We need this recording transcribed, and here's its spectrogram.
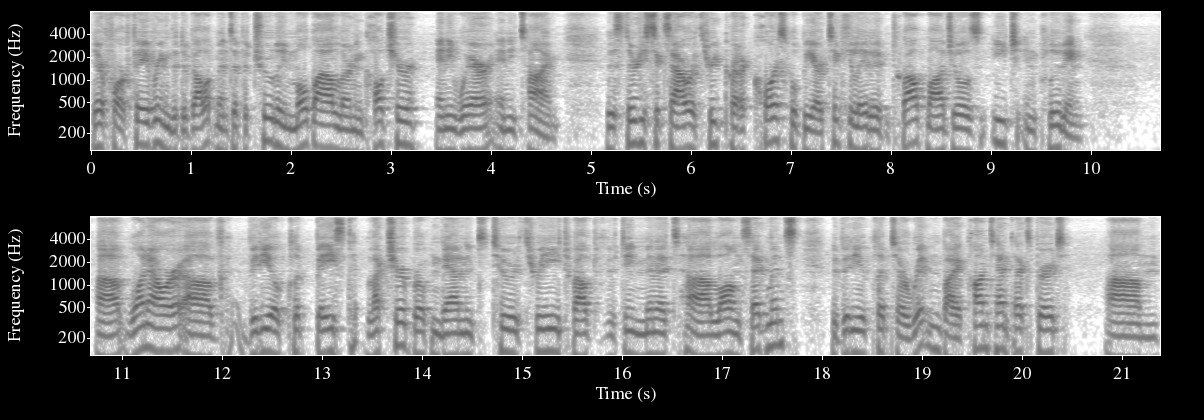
therefore favoring the development of a truly mobile learning culture anywhere, anytime. This 36-hour, three-credit course will be articulated in 12 modules, each including uh, one hour of video clip-based lecture broken down into two or three 12 to 15 minute uh, long segments. The video clips are written by a content expert um,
